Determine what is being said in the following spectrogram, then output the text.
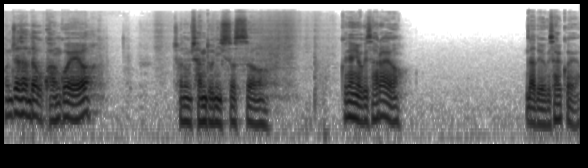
혼자 산다고 광고해요? 저놈 잔돈이 있었어. 그냥 여기 살아요. 나도 여기 살 거예요.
